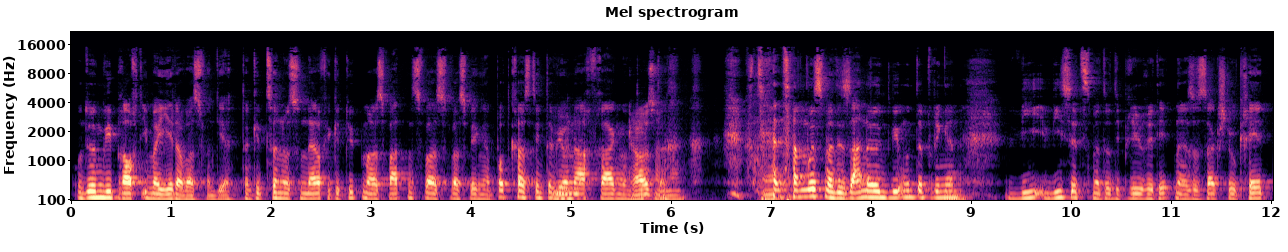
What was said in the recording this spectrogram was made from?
Und irgendwie braucht immer jeder was von dir. Dann gibt's ja nur so nervige Typen aus Wattens, was, was wegen einem Podcast-Interview mhm. nachfragen. Und Grausam, ja. da, muss man das auch noch irgendwie unterbringen. Wie, wie setzt man da die Prioritäten? Also sagst du, okay,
